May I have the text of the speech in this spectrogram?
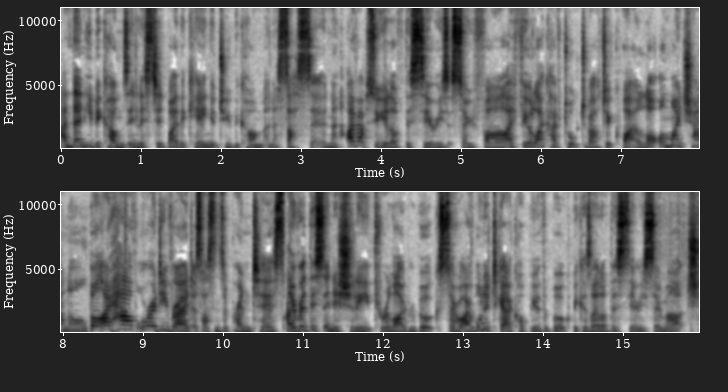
and then he becomes enlisted by the king to become an assassin. I've absolutely loved this series so far. I feel like I've talked about it quite a lot on my channel but I have already read Assassin's Apprentice. I read this initially through a library book so I wanted to get a copy of the book because I love this series so much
